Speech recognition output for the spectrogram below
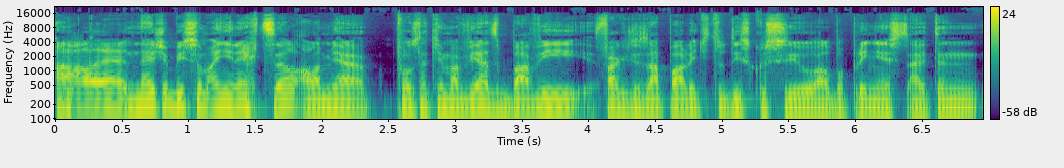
ale... Ne, že by som ani nechcel, ale mňa v podstate ma viac baví fakt, že zapáliť tú diskusiu alebo priniesť aj ten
